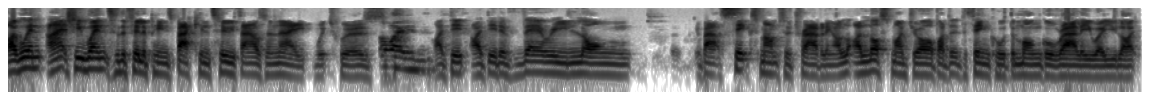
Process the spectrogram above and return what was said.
I, I, went. I actually went to the Philippines back in 2008, which was. Oh, I didn't. I did. I did a very long, about six months of traveling. I, I, lost my job. I did a thing called the Mongol Rally, where you like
